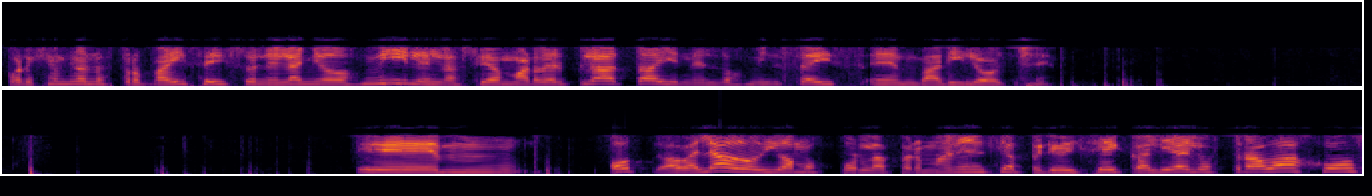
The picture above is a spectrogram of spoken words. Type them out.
Por ejemplo, en nuestro país se hizo en el año 2000 en la ciudad Mar del Plata y en el 2006 en Bariloche. Eh, avalado, digamos, por la permanencia, periodicidad y calidad de los trabajos,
